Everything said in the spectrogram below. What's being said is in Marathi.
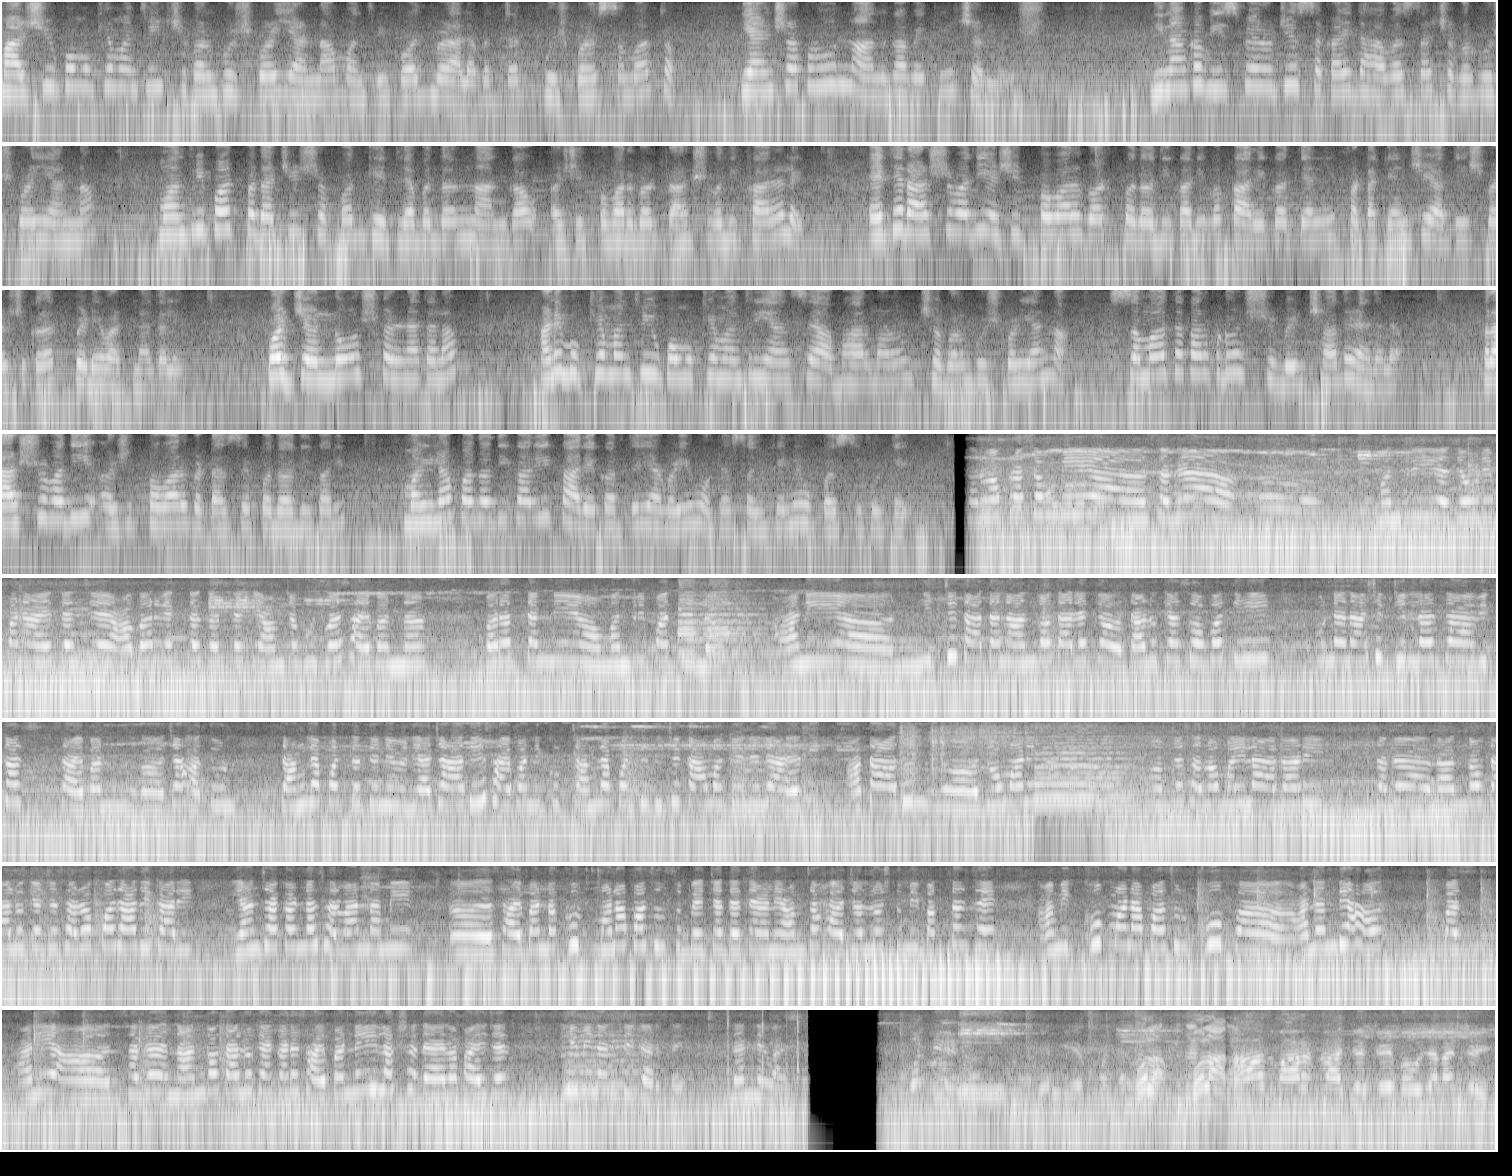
माजी उपमुख्यमंत्री छगन भुजबळ यांना मंत्रीपद मिळाल्याबद्दल भुजबळ समर्थक यांच्याकडून नांदगाव येथील जल्लोष दिनांक वीस मे रोजी सकाळी दहा वाजता छगन भुजबळ यांना मंत्रीपद पदाची शपथ घेतल्याबद्दल नांदगाव अजित पवार गट राष्ट्रवादी कार्यालय येथे राष्ट्रवादी अजित पवार गट पदाधिकारी व कार्यकर्त्यांनी फटाक्यांची आतिषबाजी करत पेढे वाटण्यात आले व जल्लोष करण्यात आला. आणि मुख्यमंत्री उपमुख्यमंत्री यांचे आभार मानून छगन भुजबळ यांना समर्थकांकडून शुभेच्छा देण्यात आल्या. राष्ट्रवादी अजित पवार गटाचे पदाधिकारी महिला पदाधिकारी कार्यकर्ते यावेळी मोठ्या संख्येने उपस्थित होते. सर्वप्रथम मी सगळ्या मंत्री जेवढे पण आहेत त्यांचे आभार व्यक्त करते की आमच्या भुजबळ साहेबांना परत त्यांनी मंत्रीपद मंत्रिपद दिलं. आणि निश्चित आता नांदगाव तालुक्या तालुक्यासोबतही पुन्हा नाशिक जिल्ह्याचा विकास साहेबांच्या हातून चांगल्या पद्धतीने होईल. याच्या आधी साहेबांनी खूप चांगल्या पद्धतीची कामं केलेली आहेत. आता अजून जोमाने आमच्या सर्व महिला आघाडी सगळ्या नांदगाव तालुक्याचे सर्व पदाधिकारी यांच्याकडनं सर्वांना मी साहेबांना खूप मनापासून शुभेच्छा देते आणि आमचा हा जल्लोष तुम्ही बघताच आहे. आम्ही खूप मनापासून खूप आनंदी आहोत. बस आणि सगळ्या नांदगाव तालुक्याकडे साहेबांनीही लक्ष द्यायला पाहिजे ही विनंती करते. धन्यवाद. बोला बोला आता. आज महाराष्ट्र राज्याचे बहुजनांचे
